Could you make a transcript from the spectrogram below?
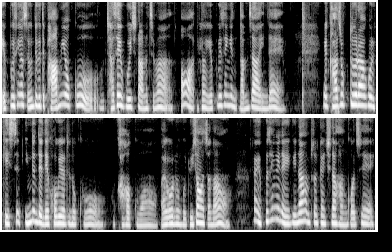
예쁘게 생겼어요. 근데 그때 밤이었고 자세히 보이지는 않았지만 어 그냥 예쁘게 생긴 남자아이인데 얘 가족들하고 이렇게 있, 있는데 내 거기다 대놓고 가갖고 막말 거는 거 이상하잖아요. 그냥 예쁘게 생긴 애기나 하면서 그냥 지나간 거지.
